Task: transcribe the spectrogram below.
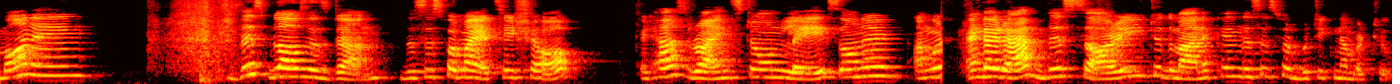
Good morning. This blouse is done. This is for my Etsy shop. It has rhinestone lace on it. I'm going and I wrapped this sari to the mannequin. This is for boutique number two.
